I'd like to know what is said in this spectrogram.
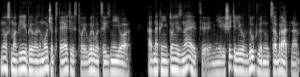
но смогли превозмочь обстоятельства и вырваться из нее. Однако никто не знает, не решите ли вы вдруг вернуться обратно.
